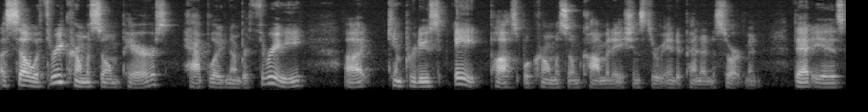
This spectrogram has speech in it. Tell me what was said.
A cell with three chromosome pairs, haploid number 3, uh, can produce eight possible chromosome combinations through independent assortment. That is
